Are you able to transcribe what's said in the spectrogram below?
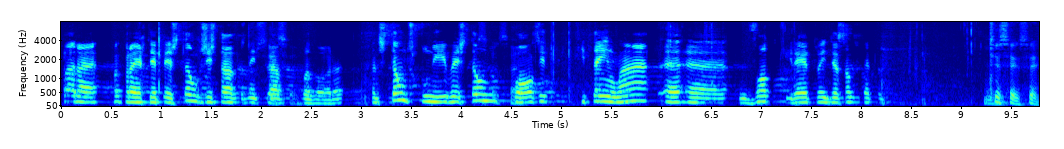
Para, para a RTP estão registadas na entidade reguladora, estão disponíveis, estão no depósito e têm lá uh, uh, o voto direto, a intenção de Sim, sim, sim.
